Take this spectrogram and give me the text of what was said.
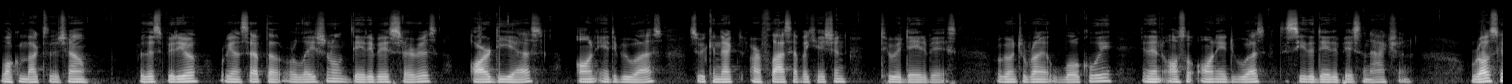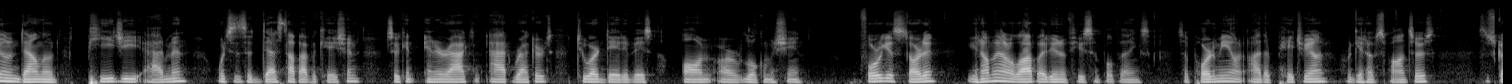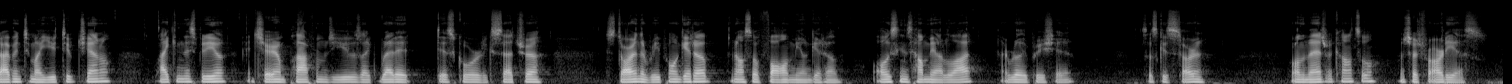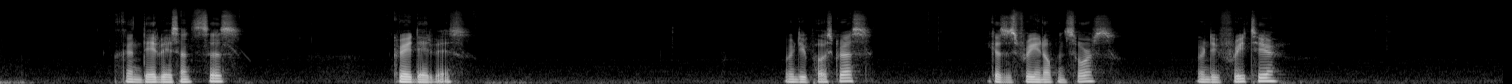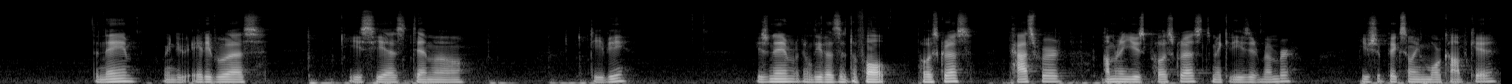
Welcome back to the channel. For this video, we're going to set up the Relational Database Service, RDS, on AWS so we connect our Flask application to a database. We're going to run it locally and then also on AWS to see the database in action. We're also going to download pgadmin, which is a desktop application so we can interact and add records to our database on our local machine. Before we get started, you can help me out a lot by doing a few simple things. Supporting me on either Patreon or GitHub sponsors, subscribing to my YouTube channel, liking this video, and sharing on platforms you use like Reddit, Discord, etc. Starting the repo on GitHub, and also following me on GitHub. All these things help me out a lot. I really appreciate it. So let's get started. We're on the management console. I'm going to search for RDS. Click on database instances. Create database. We're going to do Postgres because it's free and open source. We're going to do free tier. The name, we're going to do AWS ECS demo DB. Username, we're going to leave as a default Postgres. Password, I'm going to use Postgres to make it easy to remember. You should pick something more complicated.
